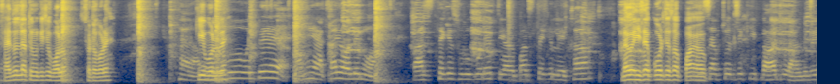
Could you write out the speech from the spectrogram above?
সাইদুল দা তুমি কিছু বলো ছোট করে? হ্যাঁ কি বলবে? বলতে আমি একাই অল ইন ওয়ান কাজ থেকে শুরু করে পেয়ার পার্টস থেকে লেখা। দেখো হিসাব করছে সব পা- হিসাব চলছে কি পার্ট লাগবে।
